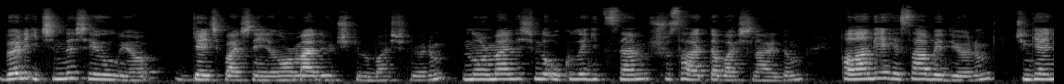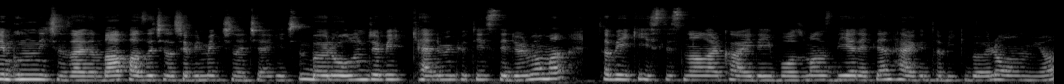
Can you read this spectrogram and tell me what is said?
böyle içimde şey oluyor geç başlayınca normalde 3 gibi başlıyorum. Normalde şimdi okula gitsem şu saatte başlardım falan diye hesap ediyorum. Çünkü hani bunun için zaten daha fazla çalışabilmek için açığa geçtim. Böyle olunca bir kendimi kötü hissediyorum ama tabii ki istisnalar kaideyi bozmaz diyerekten her gün tabii ki böyle olmuyor.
